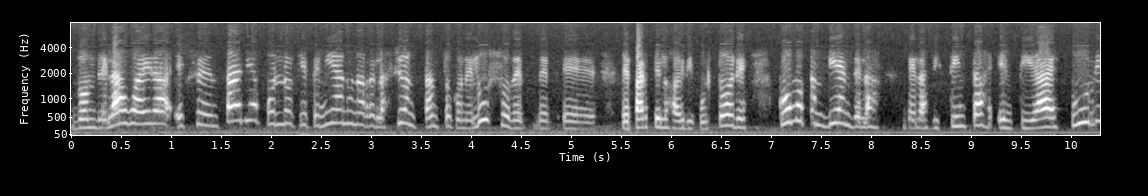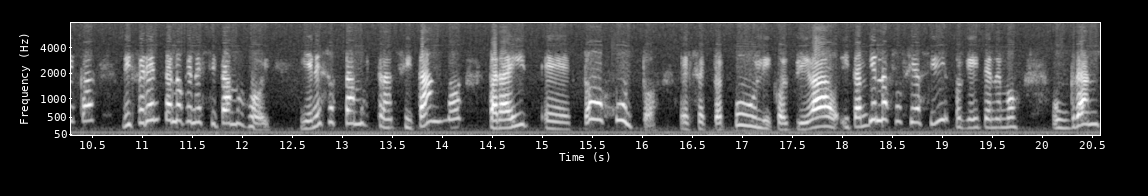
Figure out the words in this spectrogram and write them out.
donde el agua era excedentaria, por lo que tenían una relación tanto con el uso de, eh, parte de los agricultores, como también de las, de las distintas entidades públicas, diferente a lo que necesitamos hoy. Y en eso estamos transitando para ir eh, todos juntos, el sector público, el privado y también la sociedad civil, porque ahí tenemos un gran,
